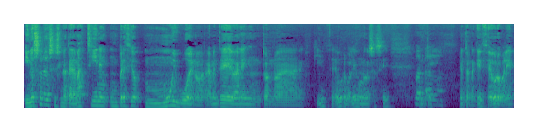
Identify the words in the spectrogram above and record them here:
Y no solo eso, sino que además tienen un precio muy bueno. Realmente valen en torno a 15 euros, ¿vale? Una cosa así. En torno a 15 euros, ¿vale?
